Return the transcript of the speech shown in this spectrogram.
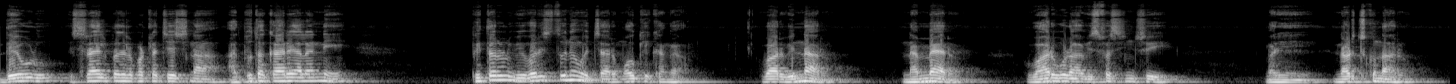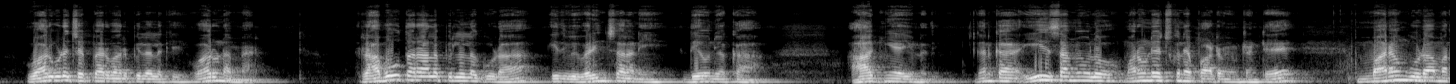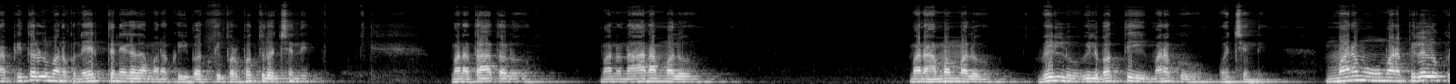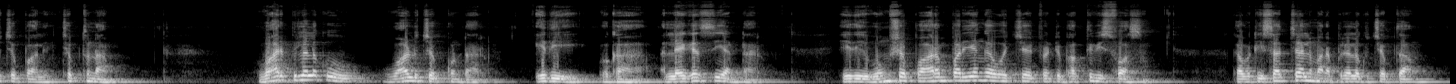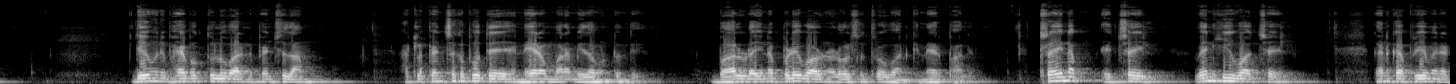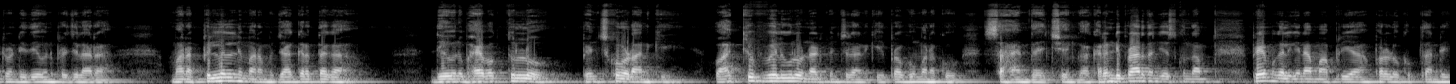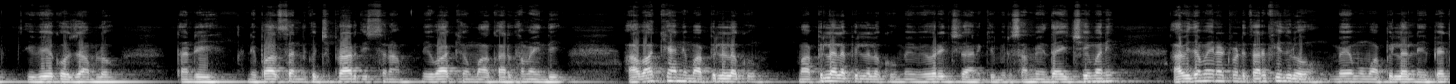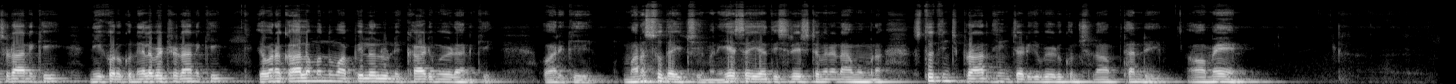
దేవుడు ఇస్రాయెల్ ప్రజల పట్ల చేసిన అద్భుత కార్యాలన్నీ పితరులు వివరిస్తూనే వచ్చారు మౌఖికంగా. వారు విన్నారు నమ్మారు వారు కూడా విశ్వసించి మరి నడుచుకున్నారు. వారు కూడా చెప్పారు వారి పిల్లలకి వారు నమ్మారు. రాబో తరాల పిల్లలకు కూడా ఇది వివరించాలని దేవుని యొక్క ఆజ్ఞ అయి ఉన్నది. కనుక ఈ సమయంలో మనం నేర్చుకునే పాఠం ఏమిటంటే మనం కూడా మన పితరులు మనకు నేర్పితేనే కదా మనకు ఈ భక్తి ప్రపత్తులు వచ్చింది. మన తాతలు మన నానమ్మలు మన అమ్మమ్మలు వీళ్ళు వీళ్ళ భక్తి మనకు వచ్చింది. మనము మన పిల్లలకు చెప్పాలి చెప్తున్నాం. వారి పిల్లలకు వాళ్ళు చెప్పుకుంటారు. ఇది ఒక లెగసీ అంటారు. ఇది వంశ పారంపర్యంగా వచ్చేటువంటి భక్తి విశ్వాసం. కాబట్టి ఈ సత్యాలు మన పిల్లలకు చెప్తాం దేవుని భయభక్తుల్లో వారిని పెంచుదాం. అట్లా పెంచకపోతే నేరం మన మీద ఉంటుంది. బాలుడైనప్పుడే వాడు నడవలసిన త్రోవానికి నేర్పాలి. Train up a child when he was child కనుక ప్రియమైనటువంటి దేవుని ప్రజలారా మన పిల్లల్ని మనము జాగ్రత్తగా దేవుని భయభక్తుల్లో పెంచుకోవడానికి వాక్యపు వెలుగులో నడిపించడానికి ప్రభు మనకు సహాయం దయచేయంగా కరండి ప్రార్థన చేసుకుందాం. ప్రేమ కలిగిన మా ప్రియ పరలోకపు తండ్రి వివేకోజాంలో తండ్రి నీ పాదశానికి వచ్చి ప్రార్థిస్తున్నాం. నీ వాక్యం మాకు అర్థమైంది. ఆ వాక్యాన్ని మా పిల్లలకు మా పిల్లల పిల్లలకు మేము వివరించడానికి మీరు సమయం దయచేయమని ఆ విధమైనటువంటి తరఫీదులో మేము మా పిల్లల్ని పెంచడానికి నీ కొరకు నిలబెట్టడానికి యవన కాలం ముందు మా పిల్లలు నీ కాడిమోయడానికి వారికి మనస్సు దయచేయమని ఏసయ్య అతి శ్రేష్టమైన నామమున స్తుతించి ప్రార్థించి అడిగి వేడుకుంటున్నాం తండ్రి ఆమెన్.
